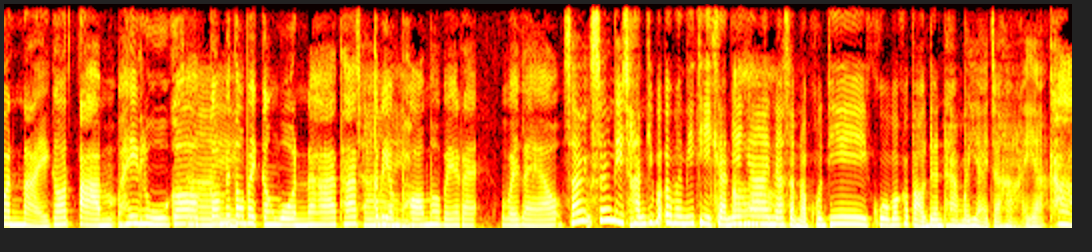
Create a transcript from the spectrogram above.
วันไหนก็ตามให้รู้ก็ใช่ก็ไม่ต้องไปกังวลนะคะ ถ้าใช่เตรียมพร้อมเอาไว้แล้วไว้แล้วซึ่งซึ่งดิฉันคิดว่าเออมันมีวิธีการง่ายๆนะอ่าสำหรับคนที่กลัวว่ากระเป๋าเดินทางใบใหญ่จะหายอะค่ะ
